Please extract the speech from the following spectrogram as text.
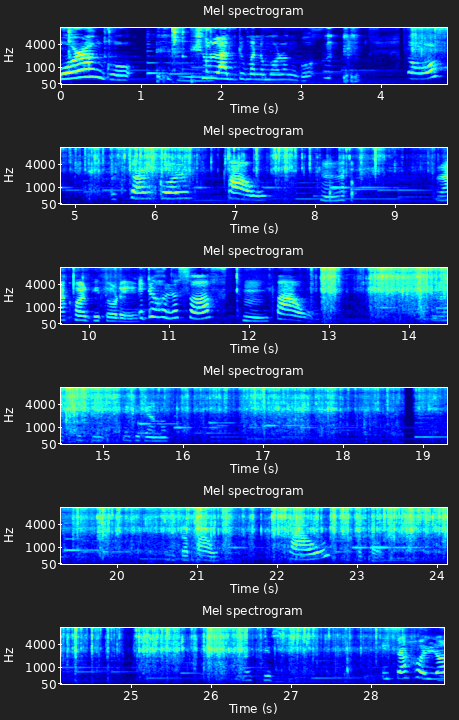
মোরাঙ্গো শুলান্টু মানে মোরাঙ্গো সার্কল পাও হ্যাঁ রাখো রাখোর ভিতরে। এটা হলো সফট হুম। পাও না কি কি এদিকে আনো। এটা পাও। পাও এটা পাও। এটা হলো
